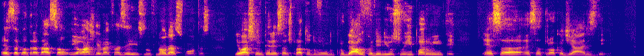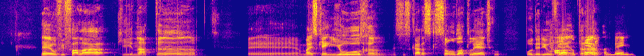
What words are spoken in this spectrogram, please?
essa contratação. E eu acho que ele vai fazer isso no final das contas. Eu acho que é interessante para todo mundo, para o Galo, para o Edenilson e para o Inter, essa, essa troca de ares dele. É, eu ouvi falar que Natan É, mas quem? Johan, esses caras que são do Atlético poderiam Falar vir entrar também.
